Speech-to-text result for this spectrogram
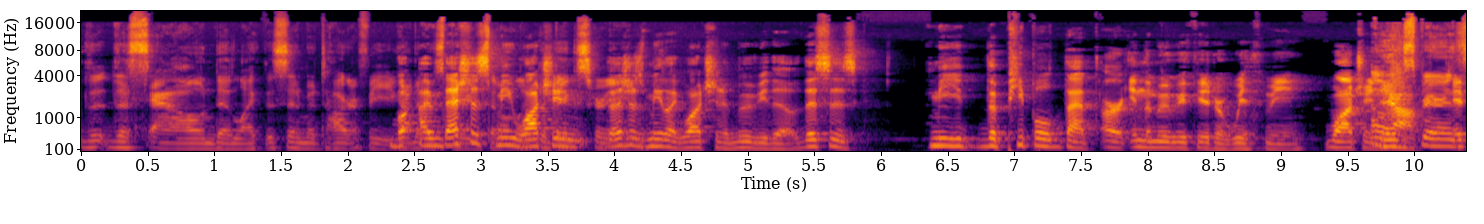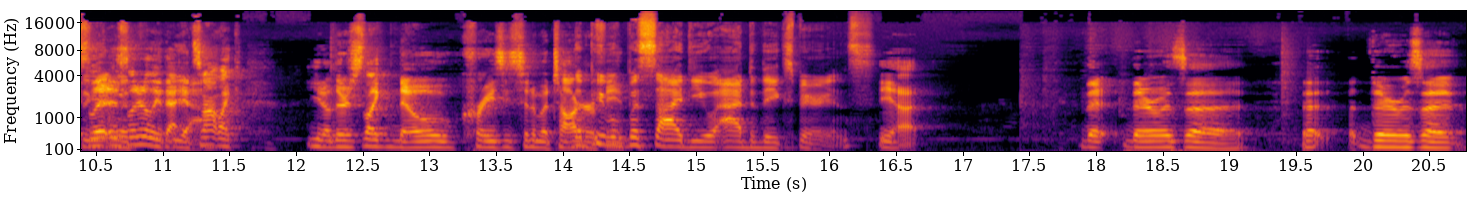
the, the sound and like the cinematography. But I mean, that's just me on, watching. big. That's just me like watching a movie, though. This is me, the people that are in the movie theater with me watching. Oh, it. Yeah. experiencing it's, li- it it's with- literally that. It's not like you know, there's like no crazy cinematography. the people beside you add to the experience. yeah. There, there was a, there was a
